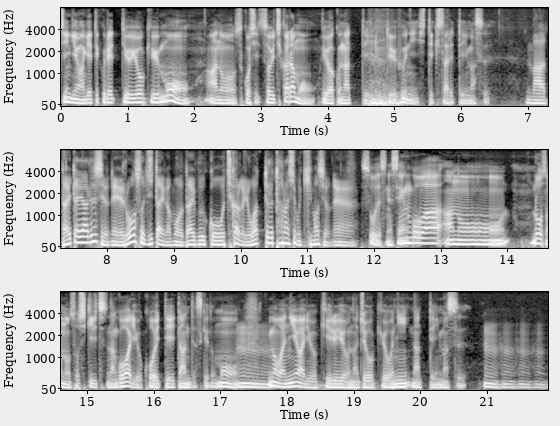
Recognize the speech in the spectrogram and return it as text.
賃金を上げてくれっていう要求もあの少しそういう力も弱くなっているというふうに指摘されています。まあ、大体あれですよね、労組自体がもうだいぶこう力が弱ってるって話も聞きますよね。そうですね、戦後はあの労組の組織率というのは5割を超えていたんですけども、うん、今は2割を切るような状況になっています。うんうんうん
